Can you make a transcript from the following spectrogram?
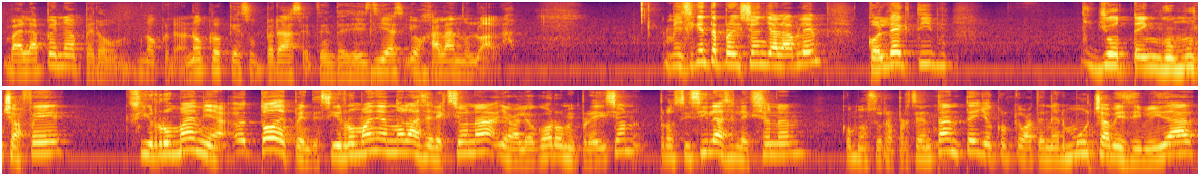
vale la pena, pero no creo. No creo que supera 76 días y ojalá no lo haga. Mi siguiente predicción ya la hablé. Collective yo tengo mucha fe. Si Rumania, eh, todo depende. Si Rumania no la selecciona, ya valió gorro mi predicción. Pero si sí la seleccionan como su representante, yo creo que va a tener mucha visibilidad.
